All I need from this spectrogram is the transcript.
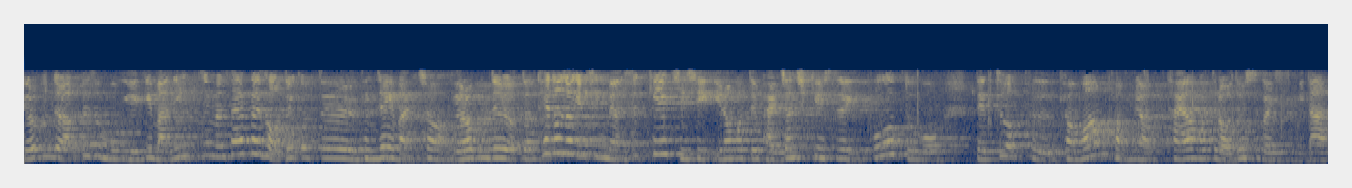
여러분들 앞에서 뭐 얘기 많이 했지만 사이프에서 얻을 것들 굉장히 많죠. 여러분들 어떤 태도적인 측면, 스킬, 지식 이런 것들 발전시킬 수 있고 또 뭐 네트워크, 경험, 경력 다양한 것들을 얻을 수가 있습니다.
